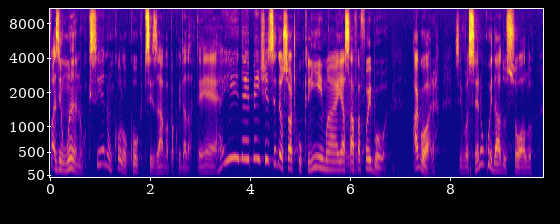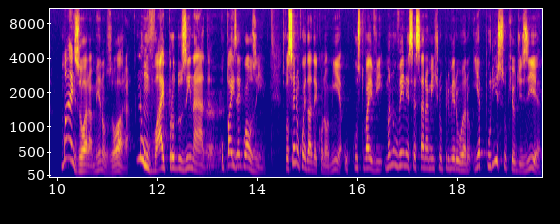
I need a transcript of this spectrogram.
fazer um ano que você não colocou o que precisava para cuidar da terra e de repente você deu sorte com o clima e a safra foi boa. Agora, se você não cuidar do solo, mais hora, menos hora, não vai produzir nada. O país é igualzinho. Se você não cuidar da economia, o custo vai vir, mas não vem necessariamente no primeiro ano. E é por isso que eu dizia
